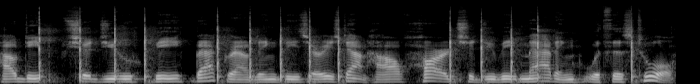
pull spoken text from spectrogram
How deep should you be backgrounding these areas down? How hard should you be matting with this tool?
